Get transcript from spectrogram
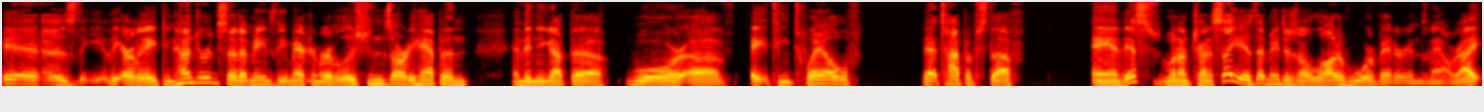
is the the early 1800s, so that means the American Revolution's already happened, and then you got the War of 1812, that type of stuff. And this, what I'm trying to say is that means there's a lot of war veterans now, right?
